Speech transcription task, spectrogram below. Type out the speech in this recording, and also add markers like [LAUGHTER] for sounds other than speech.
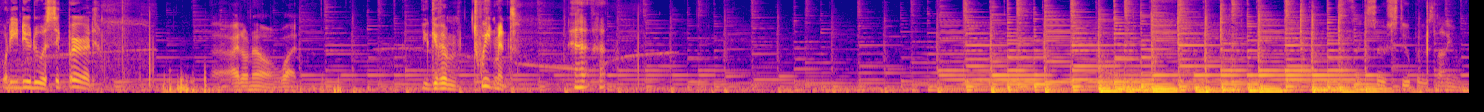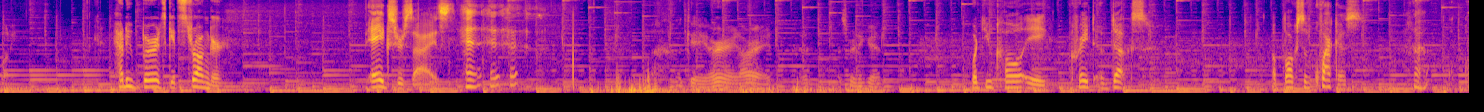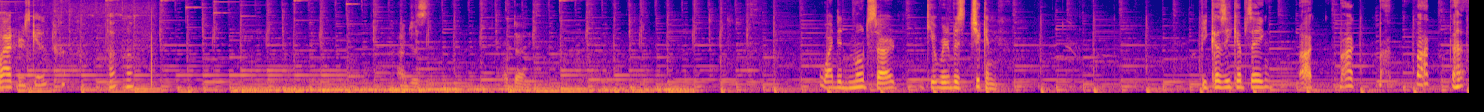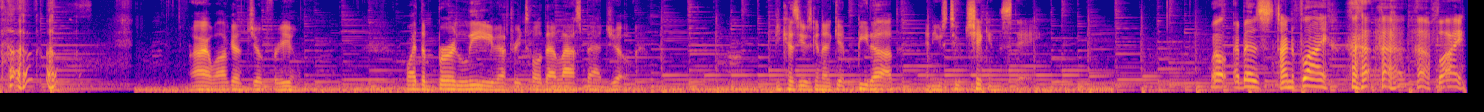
What do you do to a sick bird? Uh, I don't know. What? You give him tweetment. It's like so stupid, it's not even funny. How do birds get stronger? Exercise. [LAUGHS] Okay, alright, alright. That's pretty good. What do you call a crate of ducks? A box of quackers. [LAUGHS] quackers, get [LAUGHS] it? I'm just. I'm done. Why did Mozart get rid of his chicken? Because he kept saying, bok, bok, bok, bok. [LAUGHS] Alright, well, I've got a joke for you. Why'd the bird leave after he told that last bad joke? Because he was gonna get beat up and he was too chicken to stay. well, I bet it's time to fly. [LAUGHS] fly.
